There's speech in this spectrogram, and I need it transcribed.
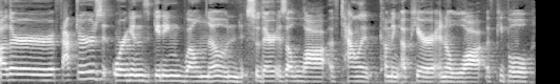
other factors, Oregon's getting well known. So there is a lot of talent coming up here and a lot of people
